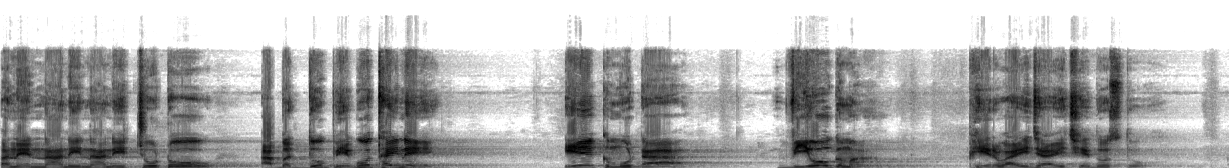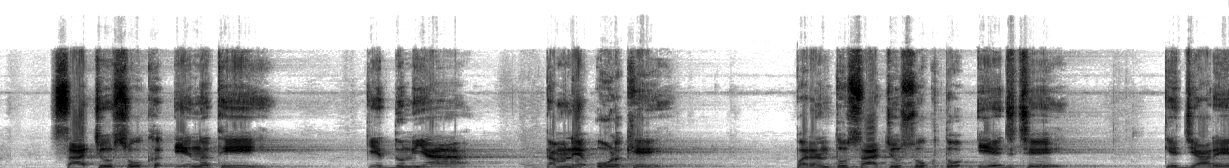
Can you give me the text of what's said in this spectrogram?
અને નાની નાની ચોટો આ બધું ભેગું થઈને એક મોટા વિયોગમાં ફેરવાઈ જાય છે દોસ્તો. સાચું સુખ એ નથી કે દુનિયા તમને ઓળખે. પરંતુ સાચું સુખ તો એ જ છે કે જ્યારે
